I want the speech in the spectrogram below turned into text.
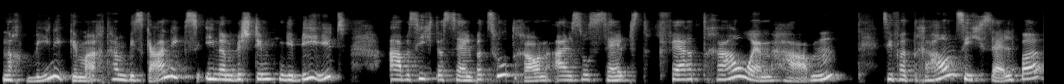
noch wenig gemacht haben, bis gar nichts in einem bestimmten Gebiet, aber sich das selber zutrauen, also Selbstvertrauen haben. Sie vertrauen sich selber,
